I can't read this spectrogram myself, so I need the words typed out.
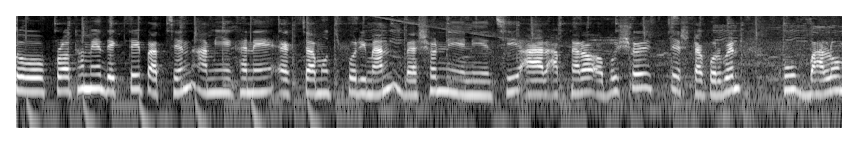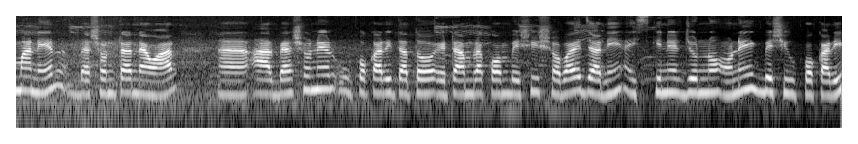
তো প্রথমে দেখতেই পাচ্ছেন, আমি এখানে এক চামচ পরিমাণ বেসন নিয়ে নিয়েছি। আর আপনারা অবশ্যই চেষ্টা করবেন খুব ভালো মানের বেসনটা নেওয়ার। আর বেসনের উপকারিতা তো এটা আমরা কম বেশি সবাই জানি। স্কিনের জন্য অনেক বেশি উপকারী।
